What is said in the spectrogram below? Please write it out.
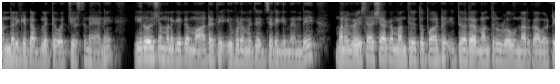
అందరికీ డబ్బులు అయితే వచ్చేస్తున్నాయని ఈ రోజున మనకైతే మాట అయితే ఇవ్వడం అయితే జరిగిందండి. మన వ్యవసాయ శాఖ మంత్రితో పాటు ఇతర మంత్రులు ఉన్నారు కాబట్టి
